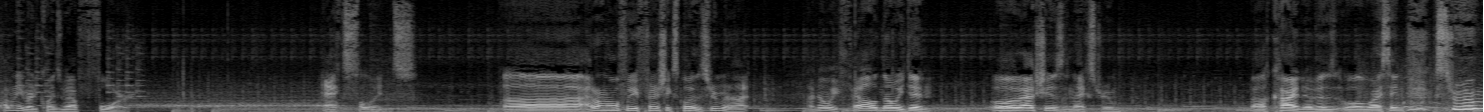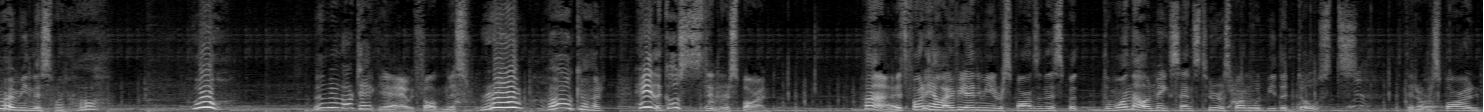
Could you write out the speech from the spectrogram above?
How many red coins do we have? Four. Excellent. Uh, I don't know if we finished exploring this room or not. I know we fell. No, we didn't. Oh, actually, is the next room. Well, kind of. Is well, when I say next room, I mean this one. Oh, whoo! A little bit more tech. Yeah, we fell in this room. Oh god. Hey, the ghosts didn't respond. Huh? It's funny how every enemy responds in this, but the one that would make sense to respond would be the. But they don't respond.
